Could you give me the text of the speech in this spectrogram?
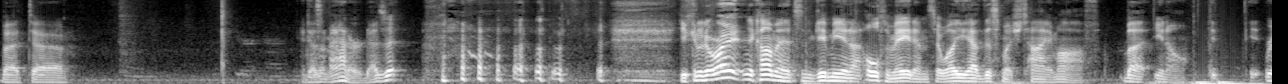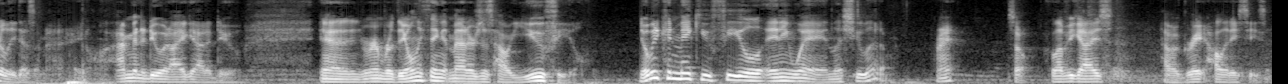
but uh, it doesn't matter, does it? you can write it in the comments and give me an ultimatum. Say, well, you have this much time off, but you know, it it really doesn't matter. You know, I'm going to do what I got to do. And remember, the only thing that matters is how you feel. Nobody can make you feel any way unless you let them, right? So, I love you guys. Have a great holiday season.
